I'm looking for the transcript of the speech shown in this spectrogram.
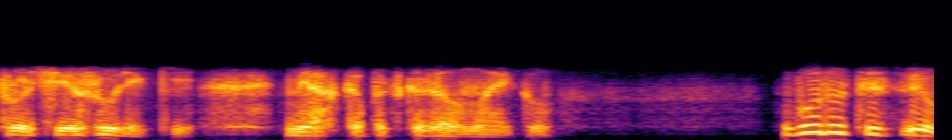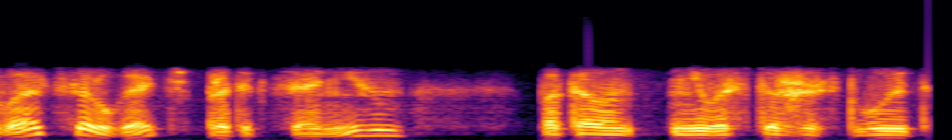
прочие жулики, мягко подсказал Майкл. Будут извиваться, ругать протекционизм, пока он не восторжествует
